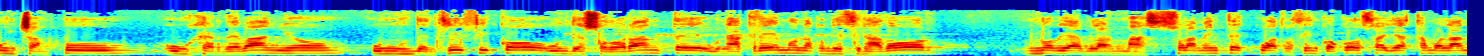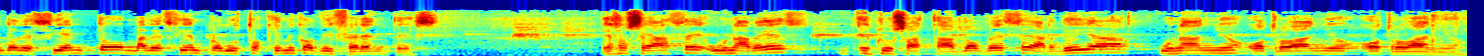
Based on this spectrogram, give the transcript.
un champú, un gel de baño, un dentrífico, un desodorante, una crema, un acondicionador. No voy a hablar más, solamente cuatro o cinco cosas, ya estamos hablando de cientos, más de 100 productos químicos diferentes. Eso se hace una vez, incluso hasta dos veces al día, un año, otro año, otro año.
